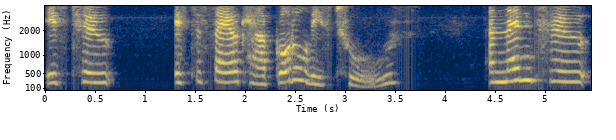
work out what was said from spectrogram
is to is to say, okay, I've got all these tools, and then to,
